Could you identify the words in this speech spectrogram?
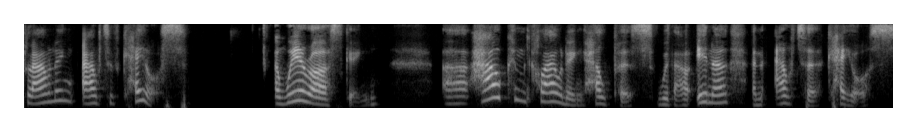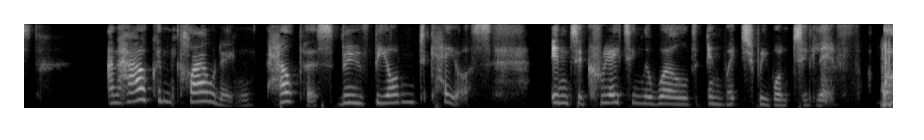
clowning out of chaos and we're asking uh, how can clowning help us with our inner and outer chaos and how can clowning help us move beyond chaos into creating the world in which we want to live?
